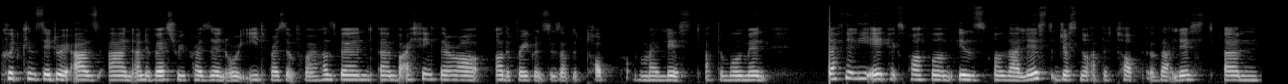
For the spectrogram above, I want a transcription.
Could consider it as an anniversary present or Eid present for my husband, um, but I think there are other fragrances at the top of my list at the moment. Definitely Apex Parfum is on that list, just not at the top of that list. Um,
